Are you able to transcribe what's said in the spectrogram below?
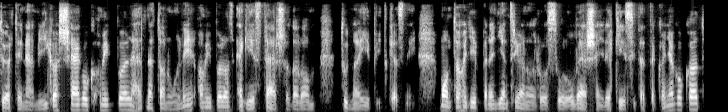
történelmi igazságok, amikből lehetne tanulni, amiből az egész társadalom tudna építkezni. Mondta, hogy éppen egy ilyen Trianonról szóló versenyre készítettek anyagokat,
